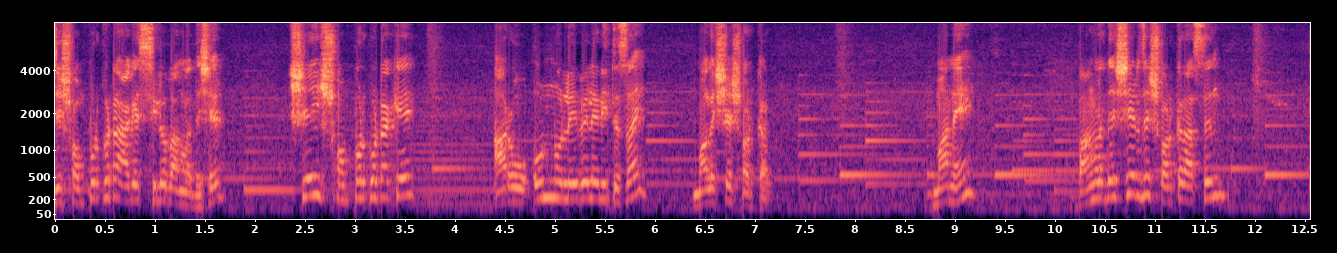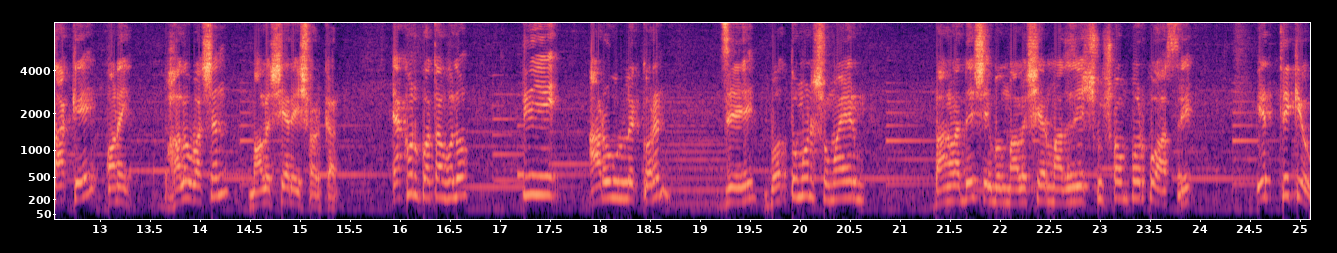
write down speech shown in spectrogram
যে সম্পর্কটা আগে ছিল বাংলাদেশের, সেই সম্পর্কটাকে আরও অন্য লেভেলে নিতে চায় মালয়েশিয়ার সরকার। মানে বাংলাদেশের যে সরকার আছেন, তাকে অনেক ভালোবাসেন মালয়েশিয়ার এই সরকার। এখন কথা হলো, তিনি আরও উল্লেখ করেন যে বর্তমান সময়ের বাংলাদেশ এবং মালয়েশিয়ার মাঝে যে সুসম্পর্ক আছে, এর থেকেও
